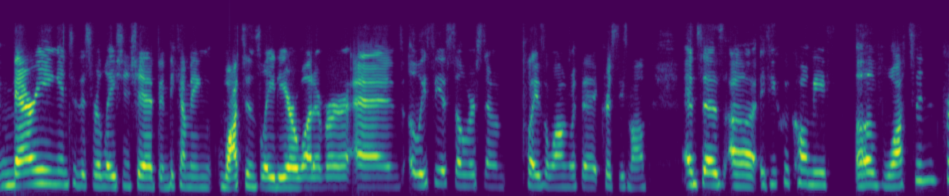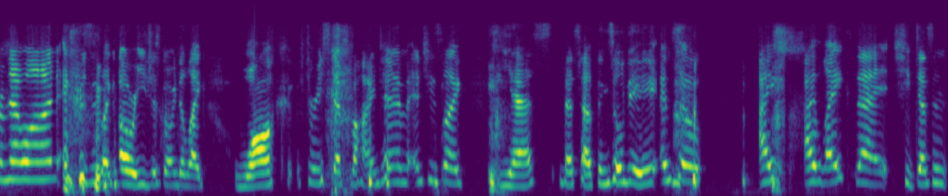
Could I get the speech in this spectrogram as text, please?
marrying into this relationship and becoming Watson's lady or whatever. And Alicia Silverstone plays along with it, Kristy's mom, and says, uh, if you could call me of Watson from now on. And Kristy's like, oh, are you just going to like walk three steps behind him? And she's like, yes, that's how things will be. And so I I like that she doesn't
